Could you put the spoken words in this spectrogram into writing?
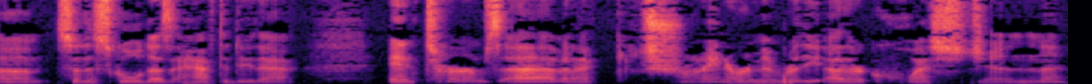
Um, so the school doesn't have to do that. In terms of, and I'm trying to remember the other question.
